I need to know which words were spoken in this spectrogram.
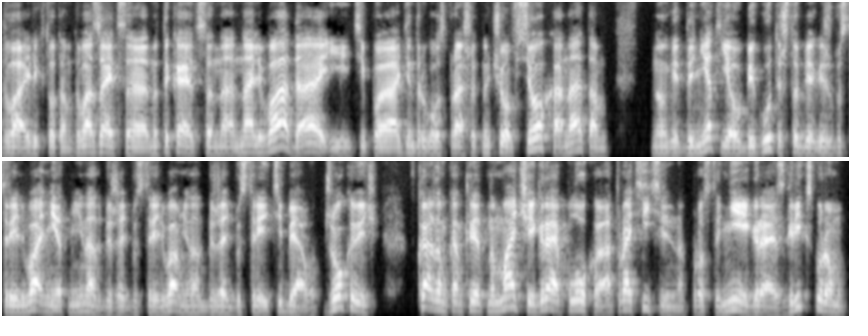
два или кто там, два зайца натыкаются на, на льва, да, и типа один другого спрашивает, ну что, все, хана там, ну, он говорит, да нет, я убегу, ты что, бегаешь быстрее льва? Нет, мне не надо бежать быстрее льва, мне надо бежать быстрее тебя. Вот Джокович в каждом конкретном матче, играя плохо, отвратительно, просто не играя с Грикспуром,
